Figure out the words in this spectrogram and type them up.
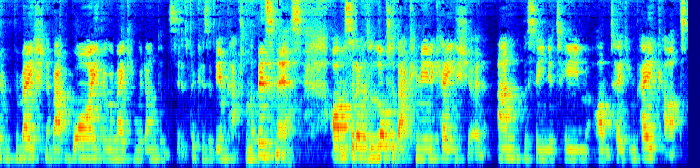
information about why they were making redundancies because of the impact on the business. Um, so there was a lot of that communication and the senior team um, taking pay cuts.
